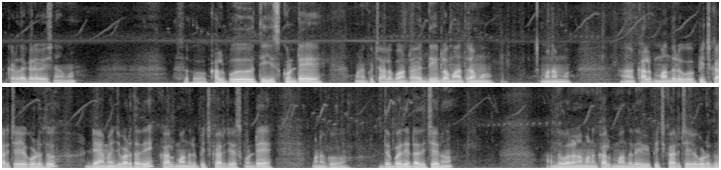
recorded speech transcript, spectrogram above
అక్కడ దగ్గర వేసినాము. సో కలుపు తీసుకుంటే మనకు చాలా బాగుంటుంది. దీంట్లో మాత్రము మనం కలుపు మందులు పిచికారి చేయకూడదు. డ్యామేజ్ పడుతుంది. కలుపు మందులు పిచికారి చేసుకుంటే మనకు దెబ్బతింటుంది చేను. అందువలన మనం కలుపు మందులు ఏవి పిచికారి చేయకూడదు.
